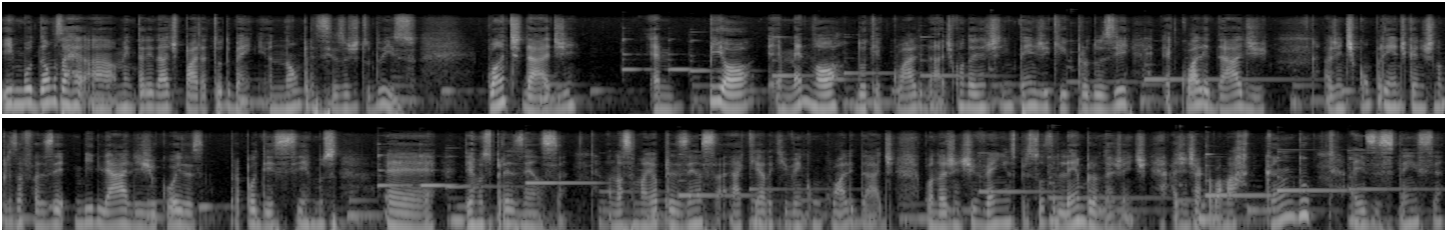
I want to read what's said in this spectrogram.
E mudamos a, a mentalidade para tudo bem, eu não preciso de tudo isso. Quantidade é pior, é menor do que qualidade. Quando a gente entende que produzir é qualidade, a gente compreende que a gente não precisa fazer milhares de coisas para poder sermos, é, termos presença. A nossa maior presença é aquela que vem com qualidade. Quando a gente vem, as pessoas lembram da gente. A gente acaba marcando a existência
